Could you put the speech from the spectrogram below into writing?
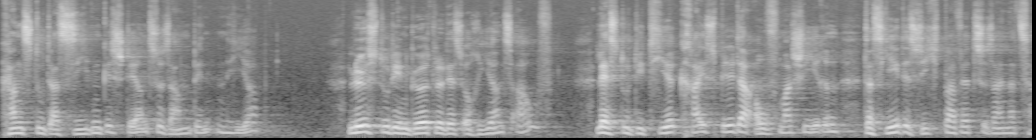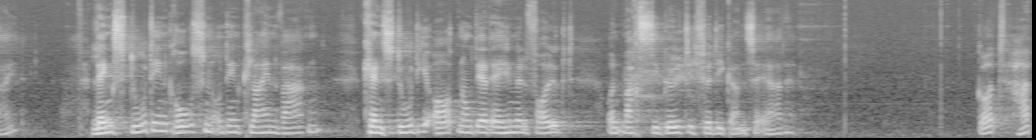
kannst du das Siebengestirn zusammenbinden, Hiob? Löst du den Gürtel des Orions auf? Lässt du die Tierkreisbilder aufmarschieren, dass jedes sichtbar wird zu seiner Zeit? Lenkst du den großen und den kleinen Wagen? Kennst du die Ordnung, der der Himmel folgt und machst sie gültig für die ganze Erde? Gott hat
